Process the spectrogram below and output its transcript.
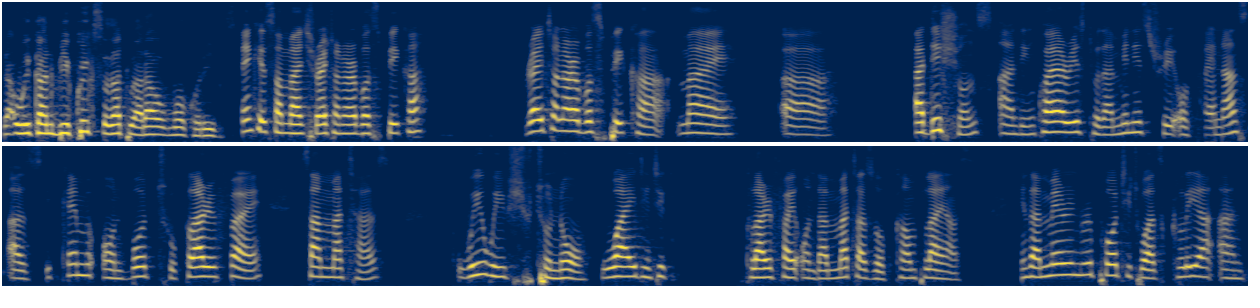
We can be quick so that we allow more colleagues. Thank you so much, Right Honorable Speaker. Right Honorable Speaker, my uh, additions and inquiries to the Ministry of Finance as it came on board to clarify some matters. We wish to know why didn't it clarify on the matters of compliance? In the Marine report, it was clear and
